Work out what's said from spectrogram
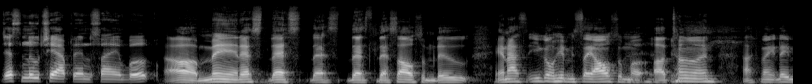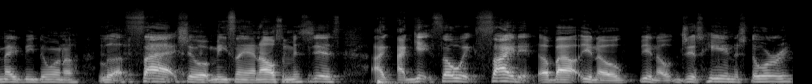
just a new chapter in the same book. Oh, man, that's, that's, that's, that's, that's awesome, dude. And I, you going to hear me say awesome a, a ton. I think they may be doing a little side show of me saying awesome. It's just, I, I get so excited about you know you know just hearing the story.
